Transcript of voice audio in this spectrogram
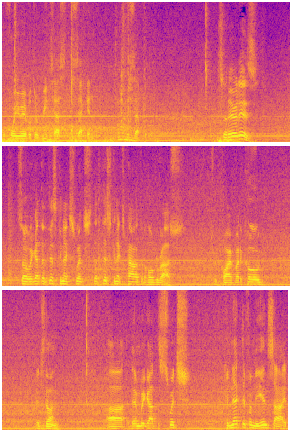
before you're able to retest the second receptacle. So there it is. So we got the disconnect switch that disconnects power to the whole garage. It's required by the code. It's done. Uh, then we got the switch connected from the inside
